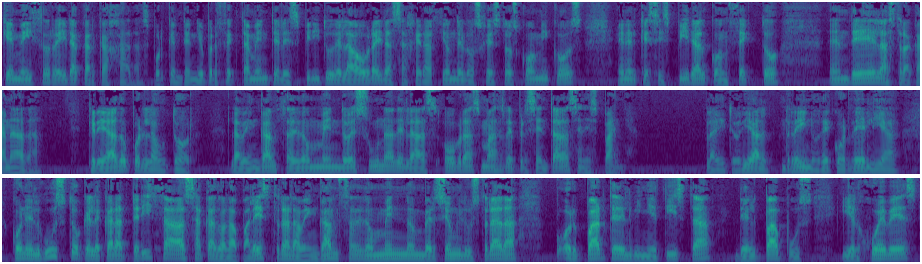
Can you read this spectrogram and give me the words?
que me hizo reír a carcajadas, porque entendió perfectamente el espíritu de la obra y la exageración de los gestos cómicos en el que se inspira el concepto de la astracanada creado por el autor. La venganza de Don Mendo es una de las obras más representadas en España. La editorial Reino de Cordelia, con el gusto que le caracteriza, ha sacado a la palestra La venganza de Don Mendo en versión ilustrada por parte del viñetista del Papus y el jueves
